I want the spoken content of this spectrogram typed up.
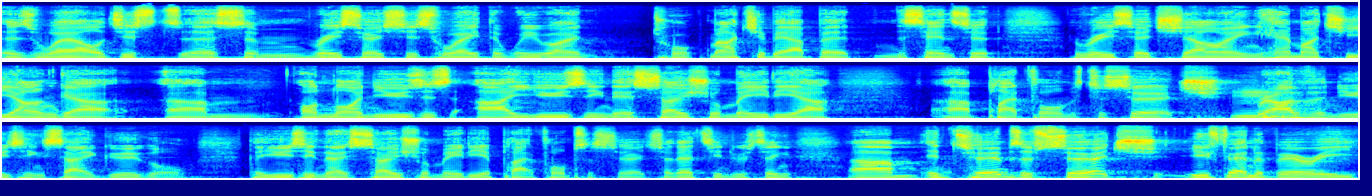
as well, just uh, some research this week that we won't talk much about, but in the sense that research showing how much younger um, online users are using their social media uh, platforms to search rather than using, say, Google. They're using those social media platforms to search. So that's interesting. Um, in terms of search, you found a very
